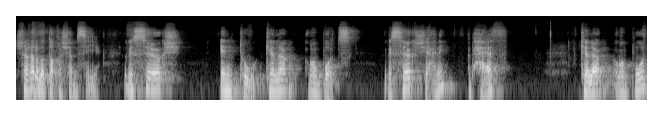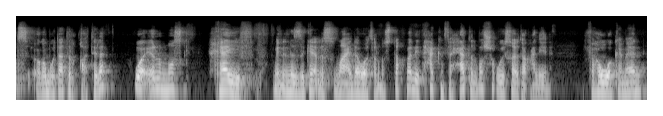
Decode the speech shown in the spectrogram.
شغالة بالطاقة الشمسية. Research into killer robots research يعني أبحاث. Killer robots الروبوتات القاتلة. وإيلون ماسك خايف من إن الذكاء الاصطناعي دوت المستقبل يتحكم في حياة البشر ويسيطر علينا. فهو كمان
